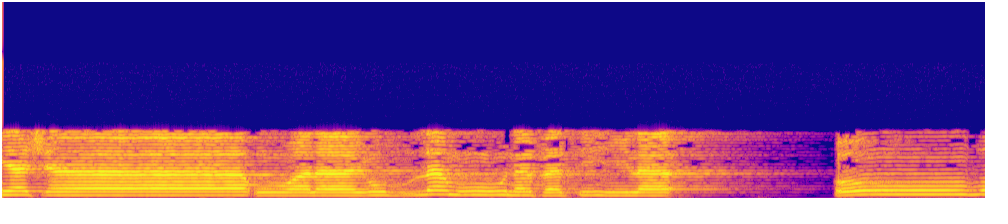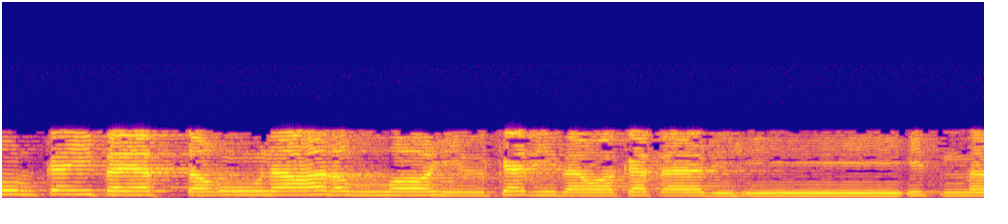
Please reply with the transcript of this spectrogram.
يشاء ولا يظلمون فتيلا انظر كيف يفترون على الله الكذب وكفى به إثما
